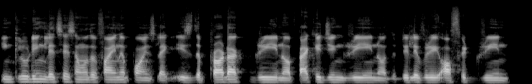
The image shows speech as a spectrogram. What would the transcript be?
including let's say some of the finer points like is the product green or packaging green or the delivery of it green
